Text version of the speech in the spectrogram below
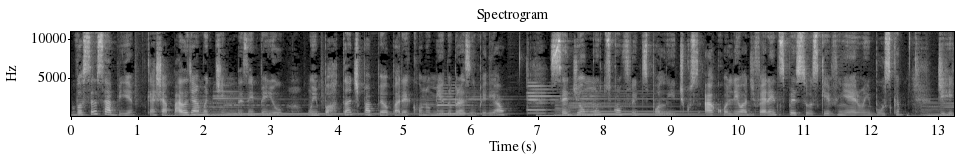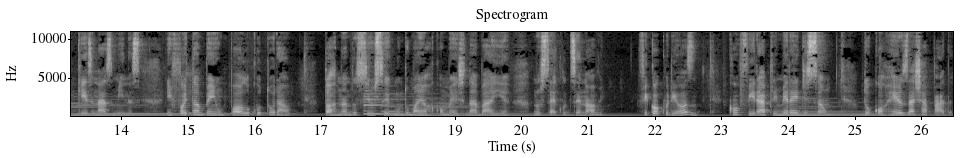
Você sabia que a Chapada Diamantina desempenhou um importante papel para a economia do Brasil Imperial? Sediou muitos conflitos políticos, acolheu a diferentes pessoas que vieram em busca de riqueza nas minas e foi também um polo cultural, tornando-se o segundo maior comércio da Bahia no século XIX? Ficou curioso? Confira a primeira edição do Correios da Chapada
